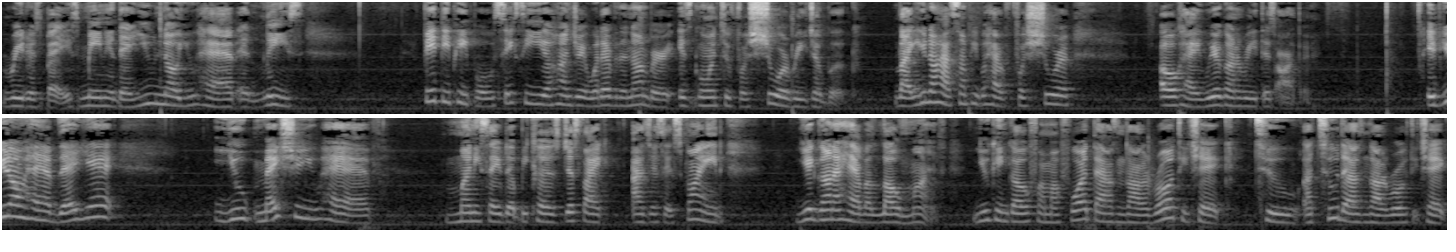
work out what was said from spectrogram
readers base, meaning that you know you have at least 50 people, 60, 100, whatever the number, is going to for sure read your book. Like, you know how some people have for sure, okay, we're going to read this author. If you don't have that yet, you make sure you have money saved up because just like I just explained, you're to have a low month. You can go from a $4,000 royalty check to a $2,000 royalty check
